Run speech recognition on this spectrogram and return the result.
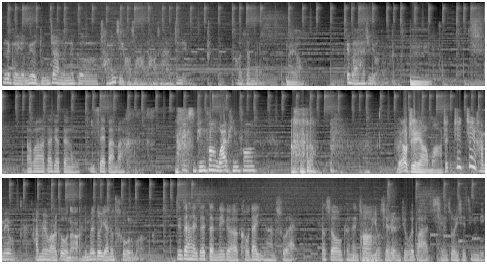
那个有没有独占的那个场景，好像好像好像还真的有，好像没有。没有，黑白还是有的。嗯，好吧，大家等一 C 版吧。X 平方 y 平方，不要这样嘛，这这这还没还没玩够呢，你们都研究透了吗？现在还在等那个口袋银行出来，到时候可能就啊有些人就会把钱做一些精灵，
